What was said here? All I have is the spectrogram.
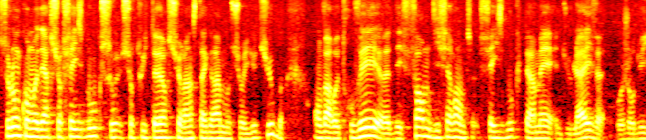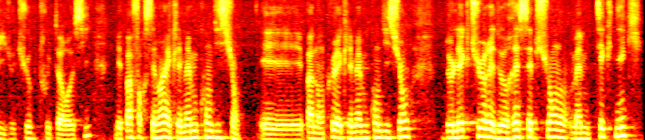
selon qu'on modère sur Facebook, sur, Twitter, sur Instagram ou sur YouTube, on va retrouver euh, des formes différentes. Facebook permet du live, aujourd'hui YouTube, Twitter aussi, mais pas forcément avec les mêmes conditions et pas non plus avec les mêmes conditions de lecture et de réception, même technique,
